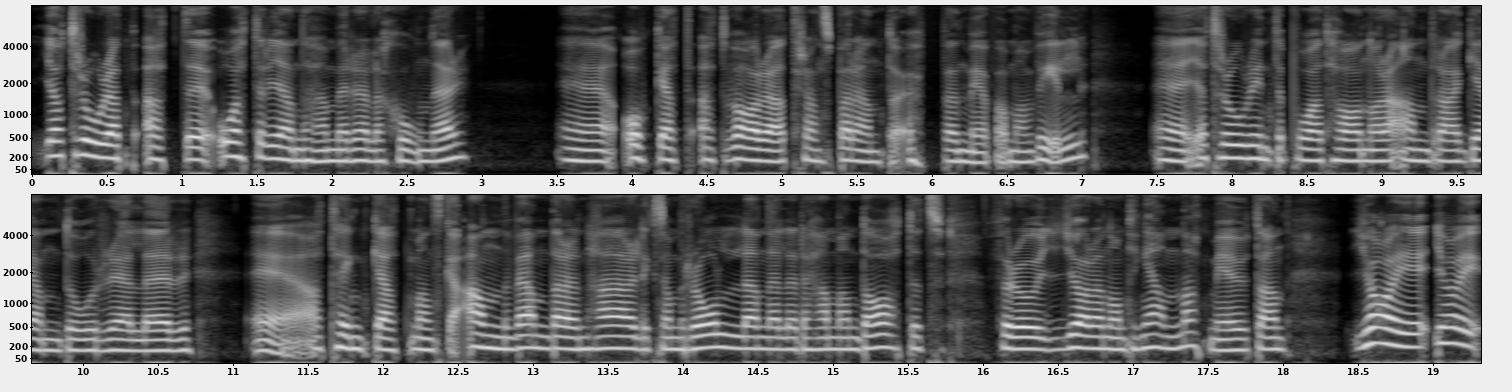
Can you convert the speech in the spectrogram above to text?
jag tror att, att äh, återigen det här med relationer eh, och att, att vara transparent och öppen med vad man vill. Eh, jag tror inte på att ha några andra agendor eller eh, att tänka att man ska använda den här liksom, rollen eller det här mandatet för att göra någonting annat med utan jag är, jag är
